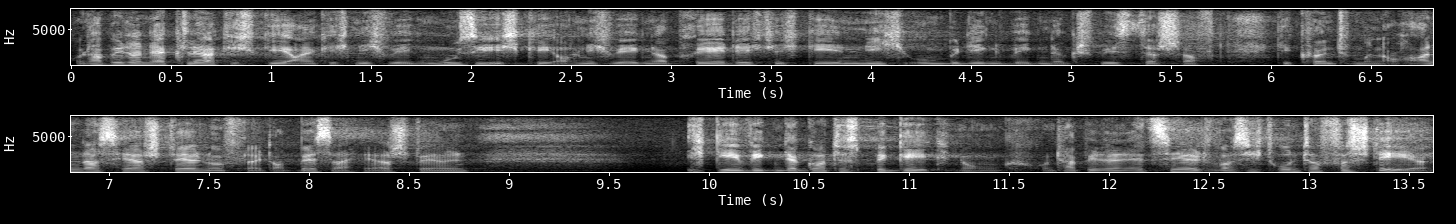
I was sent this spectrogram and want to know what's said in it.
Und habe ihr dann erklärt, ich gehe eigentlich nicht wegen Musi, ich gehe auch nicht wegen der Predigt, ich gehe nicht unbedingt wegen der Geschwisterschaft, die könnte man auch anders herstellen und vielleicht auch besser herstellen. Ich gehe wegen der Gottesbegegnung und habe ihr dann erzählt, was ich darunter verstehe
